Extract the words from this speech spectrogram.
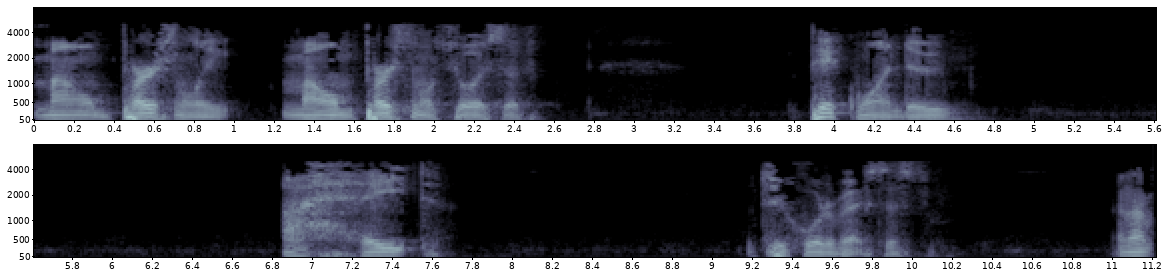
My own personally, my own personal choice of pick one, dude. I hate the two quarterback system, and I'm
